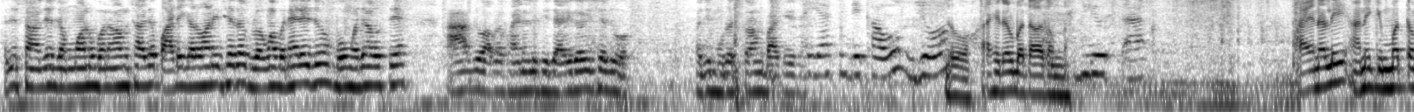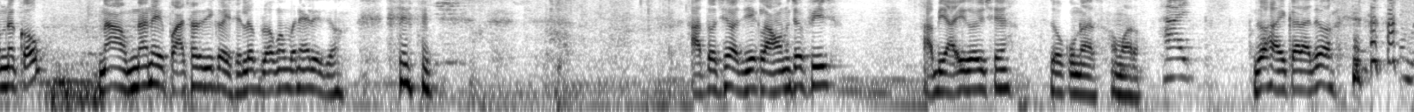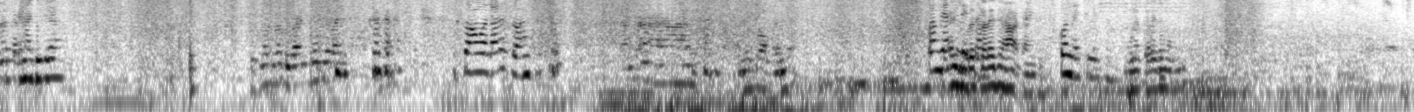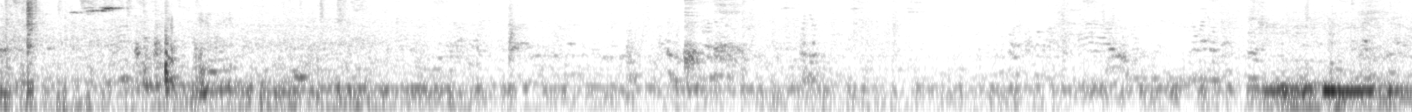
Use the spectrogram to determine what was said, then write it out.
હજી સાંજે જમવાનું બનાવવાનું સાંજે પાર્ટી કરવાની છે તો બ્લોગમાં બનાવી રહેજો. બહુ મજા આવશે. આ જો આપણે ફાઇનલી ફીસ આવી ગયું છે જુઓ. હજી મુરત કરવાનું બાકી છે. અહીંયાથી દેખાવો જો જો આ હિરલ બતાવો તમને. Blue star. ફાઇનલી આની કિંમત તમને કહું? ના હમણાં નહીં પાછળથી કહીશ એટલે બ્લોગમાં બનાવી દેજો. આ તો છે હજી એક લાવવાનું છે ફીજ આ બી આવી ગયું છે જો કુનાર અમારો. હાય જો હાય કરા જો. સોંગ વગાડો સોંગ કોંગ્રેચ્યુલેશન કરે છે હા થેન્ક યુ કોંગ્રેચ્યુલેશન મુહૂર્ત કરે છે મમ્મી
